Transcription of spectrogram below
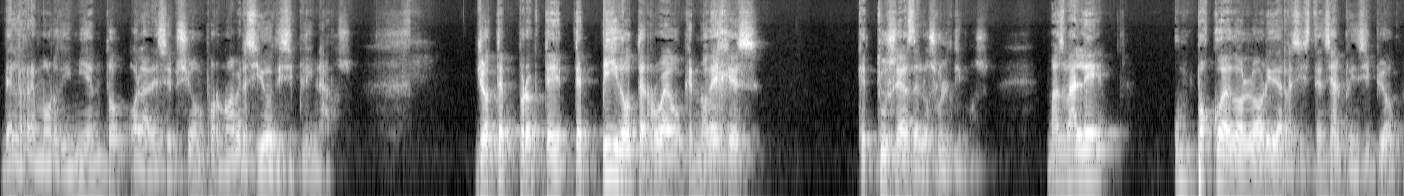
del remordimiento o la decepción por no haber sido disciplinados. Yo te, te, te pido, te ruego que no dejes que tú seas de los últimos. Más vale un poco de dolor y de resistencia al principio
